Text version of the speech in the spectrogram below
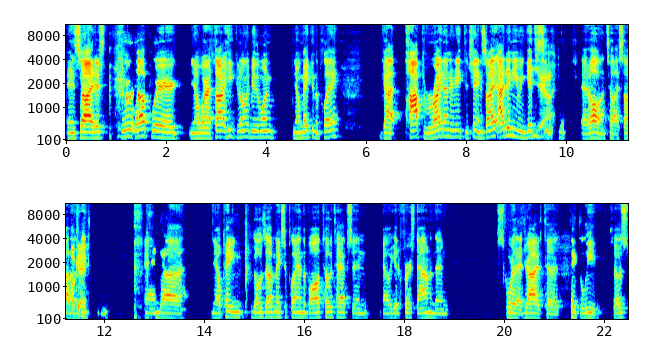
And so I just threw it up where, you know, where I thought he could only be the one, you know, making the play. Got popped right underneath the chin. So I, I didn't even get to yeah. see it at all until I saw it on okay. the big screen. And, uh, you know, Payton goes up, makes a play on the ball, toe taps, and, you know, we get a first down and then score that drive to take the lead. So it was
